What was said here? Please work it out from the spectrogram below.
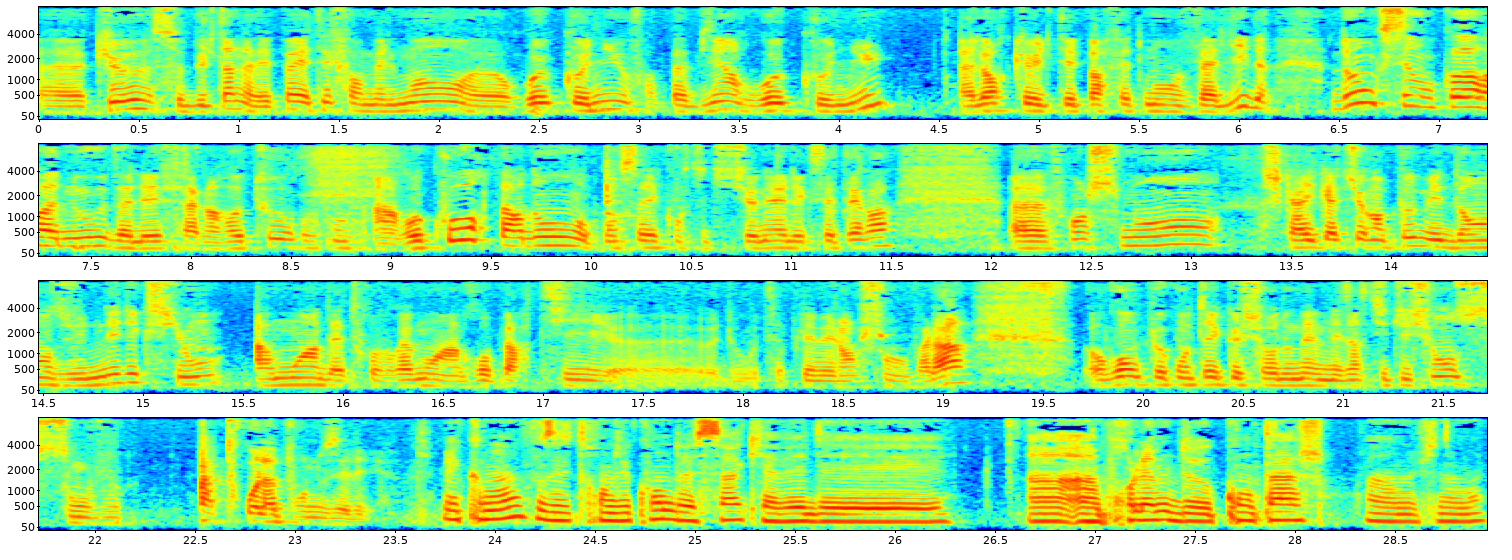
euh, que ce bulletin n'avait pas été formellement reconnu, enfin pas bien reconnu, alors qu'il était parfaitement valide. Donc c'est encore à nous d'aller faire un retour, un recours, pardon, au Conseil constitutionnel, etc. Euh, franchement, je caricature un peu, mais dans une élection, à moins d'être vraiment un gros parti, euh, vous appeler Mélenchon, voilà. En gros, on peut compter que sur nous-mêmes. Les institutions sont pas trop là pour nous aider. Mais comment vous êtes rendu compte de ça, qu'il y avait des... un problème de comptage? Finalement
